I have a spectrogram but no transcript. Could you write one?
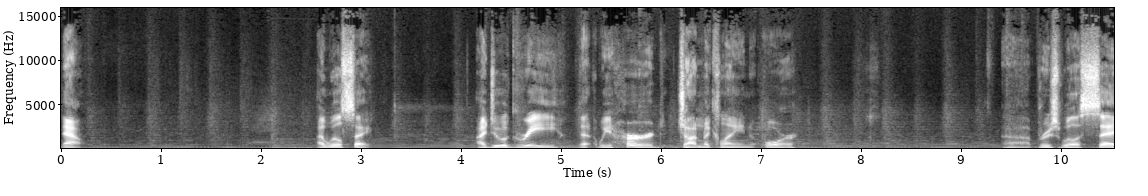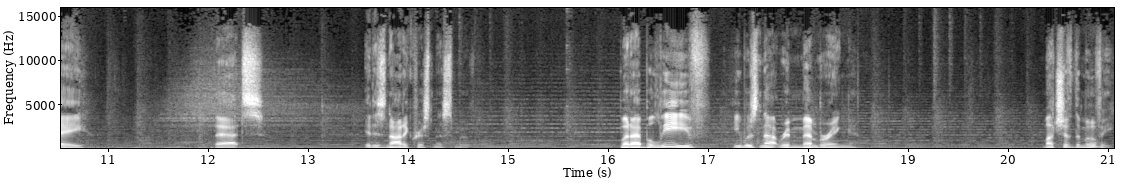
Now, I will say, I do agree that we heard John McClane or uh, Bruce Willis say that it is not a Christmas movie. But I believe he was not remembering much of the movie.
